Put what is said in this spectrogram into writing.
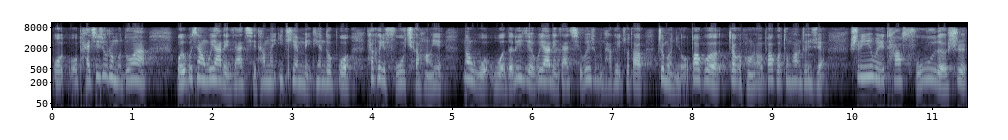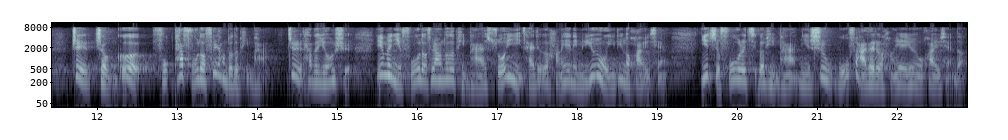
我我排期就这么多啊，我又不像薇娅李佳琦他们一天每天都播，他可以服务全行业。那我我的理解，薇娅李佳琦为什么他可以做到这么牛？包括交个朋友，包括东方甄选，是因为他服务的是这整个服，他服务了非常多的品牌，这是它的优势。因为你服务了非常多的品牌，所以你才这个行业里面拥有一定的话语权。你只服务了几个品牌，你是无法在这个行业拥有话语权的，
